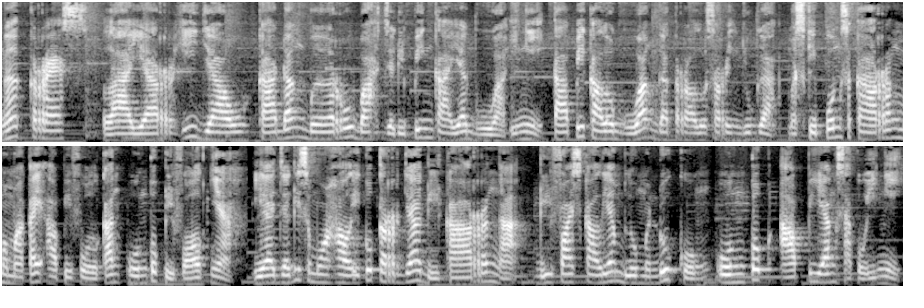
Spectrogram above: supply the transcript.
nge-crash, layar hijau, kadang berubah jadi pink kayak gua ini. Tapi kalau gua nggak terlalu sering juga, meskipun sekarang memakai api vulkan untuk defaultnya. Ya jadi semua hal itu terjadi karena device kalian belum mendukung untuk api yang satu ini.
